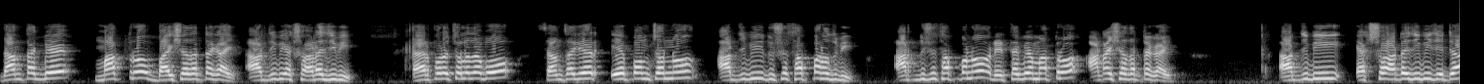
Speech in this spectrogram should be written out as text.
দাম থাকবে মাত্র বাইশ হাজার টাকায়, আট জিবি একশো আঠাশ জিবি এরপরে চলে যাব স্যামসাং এর এ পঞ্চান্ন, আট জিবি দুশো ছাপ্পান্ন জিবি আট দুশো ছাপ্পান্ন রেট থাকবে মাত্র আঠাইশ হাজার টাকায়। আট জিবি একশো আঠাশ জিবি যেটা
